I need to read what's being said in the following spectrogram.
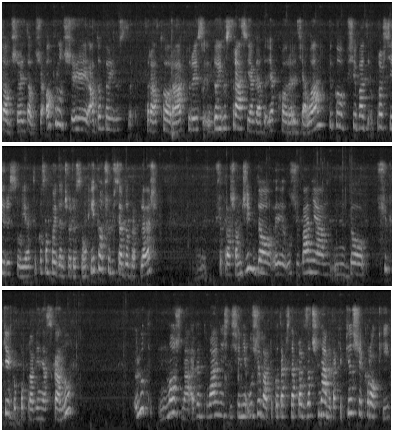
Dobrze, dobrze. Oprócz y, Adobe Illustratora, który jest do ilustracji, jak, jak Corel działa, tylko się prościej rysuje, tylko są pojedyncze rysunki, to oczywiście Adobe Flash, przepraszam, Jim do y, używania do szybkiego poprawienia skanu lub można ewentualnie, jeśli się nie używa, tylko tak naprawdę zaczynamy takie pierwsze kroki,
